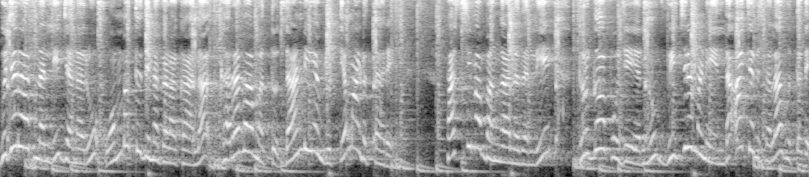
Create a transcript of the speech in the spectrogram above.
ಗುಜರಾತ್ನಲ್ಲಿ ಜನರು ಒಂಬತ್ತು ದಿನಗಳ ಕಾಲ ಗರಬಾ ಮತ್ತು ದಾಂಡಿಯ ನೃತ್ಯ ಮಾಡುತ್ತಾರೆ. ಪಶ್ಚಿಮ ಬಂಗಾಳದಲ್ಲಿ ದುರ್ಗಾ ಪೂಜೆಯನ್ನು ವಿಜೃಂಭಣೆಯಿಂದ ಆಚರಿಸಲಾಗುತ್ತದೆ.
